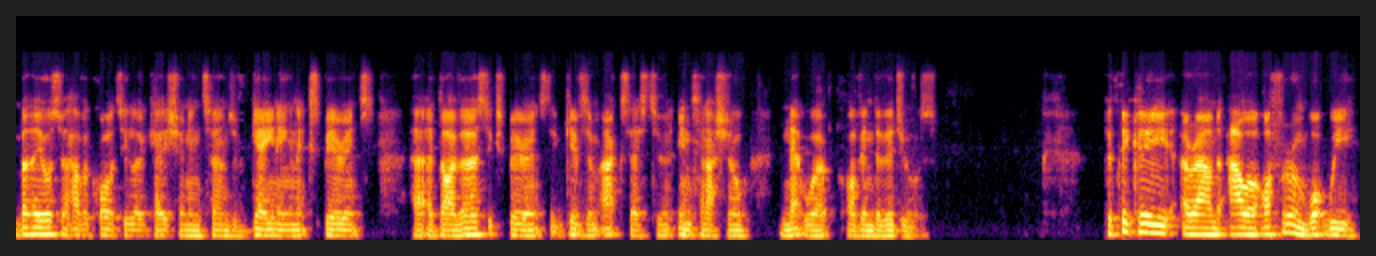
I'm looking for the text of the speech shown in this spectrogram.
but they also have a quality location in terms of gaining an experience, uh, a diverse experience that gives them access to an international network of individuals. Particularly around our offer and what we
